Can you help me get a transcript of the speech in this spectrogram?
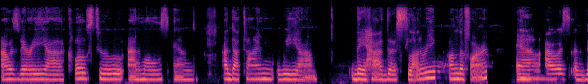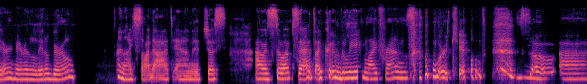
I was very uh, close to animals, and at that time, we um, they had the slaughtering on the farm, and mm. I was a very, very little girl and I saw that, and it just, I was so upset. I couldn't believe my friends were killed. Mm-hmm. So, uh,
